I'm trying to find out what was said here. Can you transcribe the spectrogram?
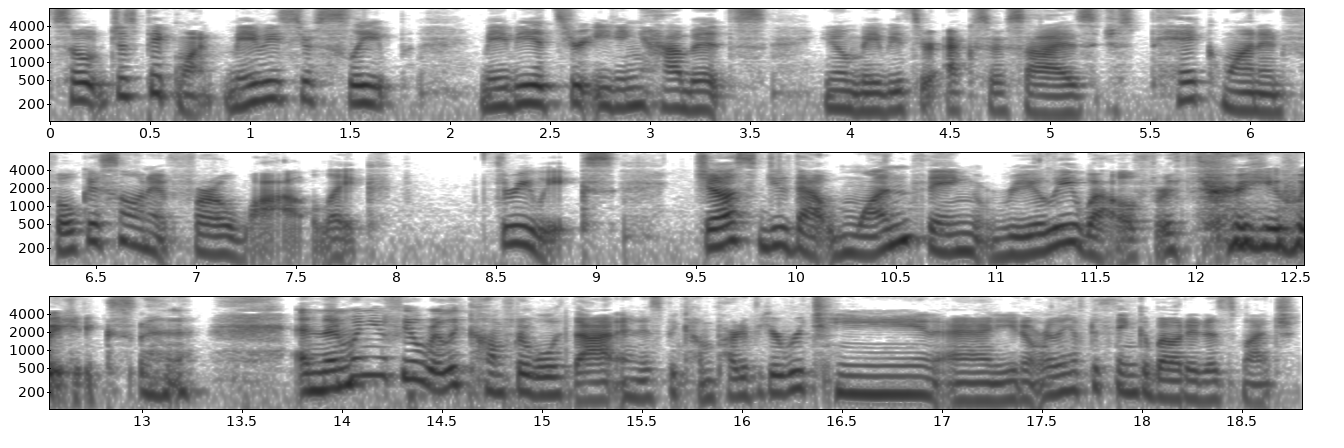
So just pick one. Maybe it's your sleep, maybe it's your eating habits, you know, maybe it's your exercise. Just pick one and focus on it for a while, like 3 weeks. Just do that one thing really well for three weeks. and then, when you feel really comfortable with that and it's become part of your routine and you don't really have to think about it as much,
